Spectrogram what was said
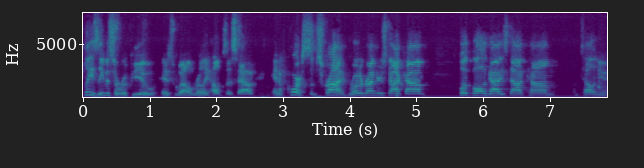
please leave us a review as well. Really helps us out. And of course, subscribe. RotoGrinders.com, FootballGuys.com. I'm telling you,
